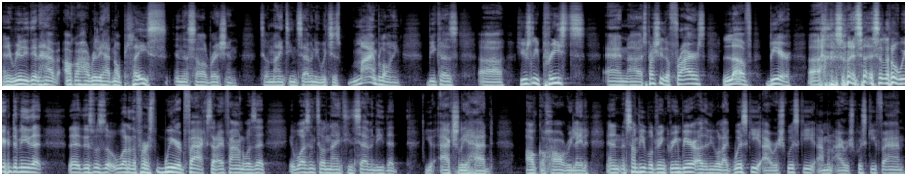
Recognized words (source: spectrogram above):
and it really didn't have alcohol. Really had no place in the celebration till 1970, which is mind blowing because uh, usually priests and uh, especially the friars love beer. Uh, so it's, it's a little weird to me that, that this was one of the first weird facts that I found was that it wasn't until 1970 that you actually had alcohol related. And, and, some people drink green beer. Other people like whiskey, Irish whiskey. I'm an Irish whiskey fan.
